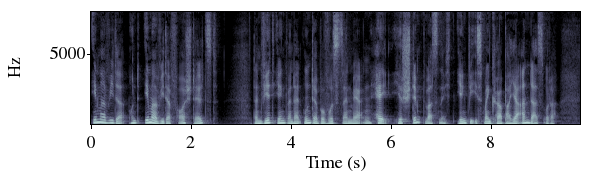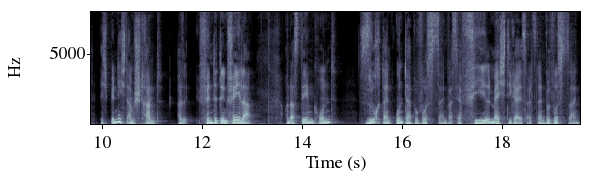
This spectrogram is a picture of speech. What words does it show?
immer wieder und immer wieder vorstellst, dann wird irgendwann dein Unterbewusstsein merken, hey, hier stimmt was nicht. Irgendwie ist mein Körper ja anders oder ich bin nicht am Strand. Also finde den Fehler. Und aus dem Grund such dein Unterbewusstsein, was ja viel mächtiger ist als dein Bewusstsein.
